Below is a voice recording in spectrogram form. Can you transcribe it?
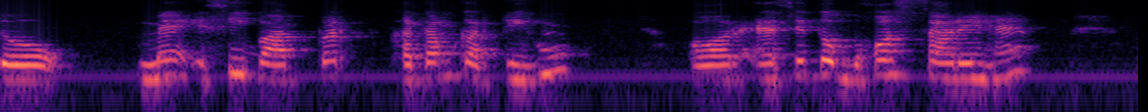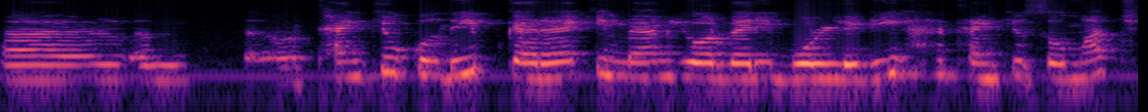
तो मैं इसी बात पर खत्म करती हूँ और ऐसे तो बहुत सारे हैं। थैंक यू कुलदीप, कह रहे हैं कि ma'am you are very bold lady thank you so much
